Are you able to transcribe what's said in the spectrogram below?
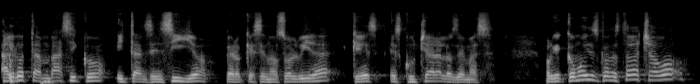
algo tan básico y tan sencillo, pero que se nos olvida, que es escuchar a los demás. Porque como dices, cuando estaba chavo,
